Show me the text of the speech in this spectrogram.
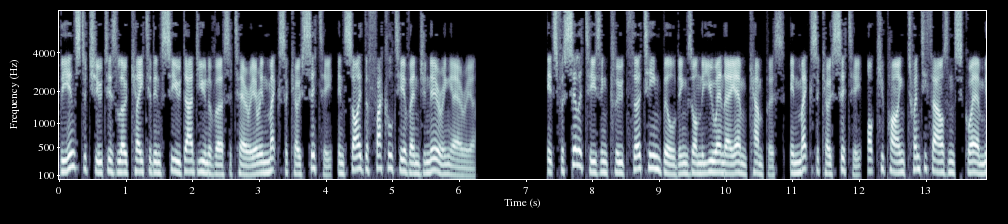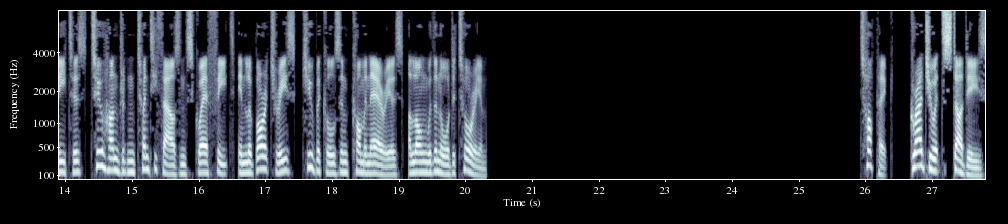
The institute is located in Ciudad Universitaria in Mexico City, inside the Faculty of Engineering area. Its facilities include 13 buildings on the UNAM campus, in Mexico City, occupying 20,000 square meters 220,000 square feet in laboratories, cubicles and common areas, along with an auditorium. Topic. Graduate studies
